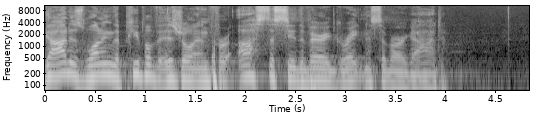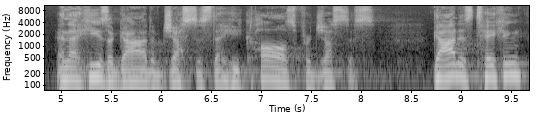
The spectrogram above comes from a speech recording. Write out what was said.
God is wanting the people of Israel and for us to see the very greatness of our God and that He's a God of justice, that He calls for justice. God is taking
